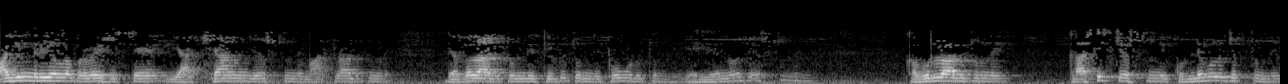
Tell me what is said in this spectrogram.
వాగింద్రియంలో ప్రవేశిస్తే వ్యాఖ్యానం చేస్తుంది మాట్లాడుతుంది దెబ్బలాడుతుంది తిడుతుంది పొగుడుతుంది ఎన్నెన్నో చేస్తుంది. కబుర్లు ఆడుతుంది కాసిప్ చేస్తుంది కొండెములు చెప్తుంది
